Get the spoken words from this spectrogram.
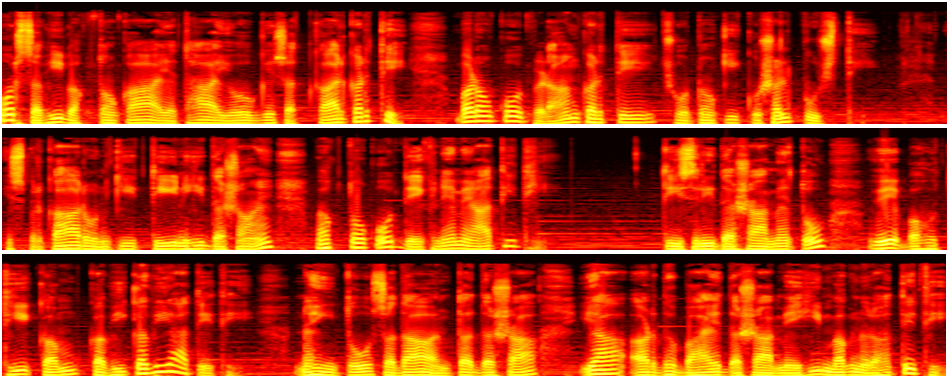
और सभी भक्तों का यथा योग्य सत्कार करते, बड़ों को प्रणाम करते, छोटों की कुशल पूछते इस प्रकार उनकी तीन ही दशाएँ भक्तों को देखने में आती थी। तीसरी दशा में तो वे बहुत ही कम कभी कभी आते थे, नहीं तो सदा अंतदशा या अर्धबाह्य दशा में ही मग्न रहते थे।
